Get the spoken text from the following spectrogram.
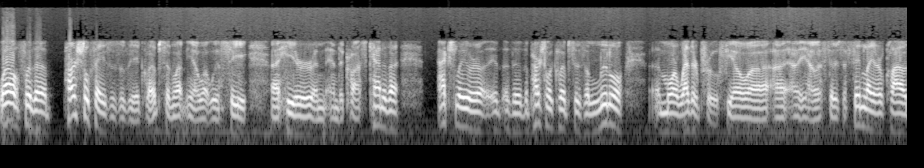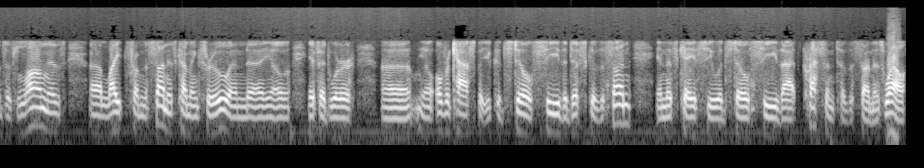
Well, for the partial phases of the eclipse and what you know what we'll see uh, here and, and across Canada, actually, uh, the the partial eclipse is a little uh, more weatherproof. You know, uh, uh, you know, if there's a thin layer of clouds, as long as uh, light from the sun is coming through, and uh, you know, if it were uh, you know overcast, but you could still see the disk of the sun. In this case, you would still see that crescent of the sun as well.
